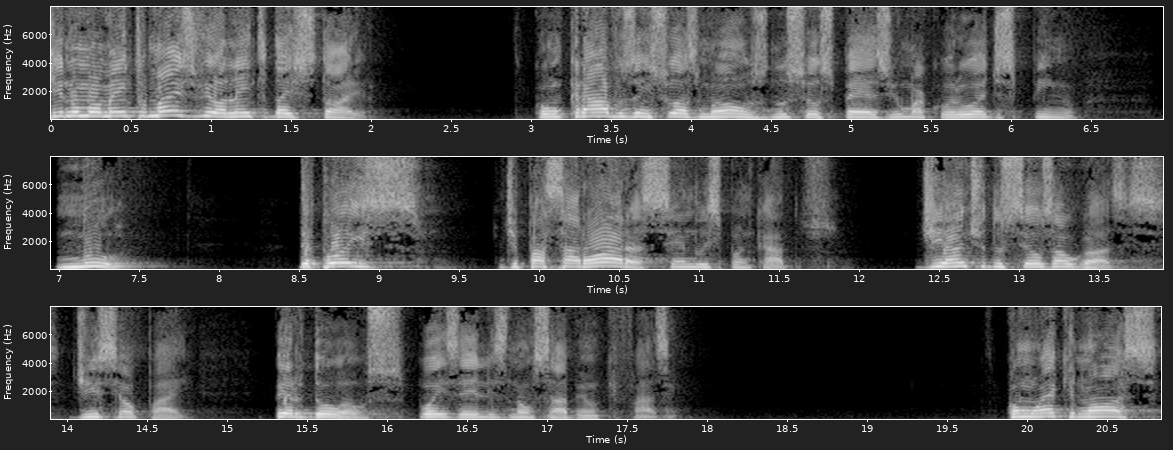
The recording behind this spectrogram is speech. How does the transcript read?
que no momento mais violento da história, com cravos em suas mãos, nos seus pés e uma coroa de espinho, nu, depois de passar horas sendo espancados, diante dos seus algozes, disse ao Pai: Perdoa-os, pois eles não sabem o que fazem. Como é que nós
